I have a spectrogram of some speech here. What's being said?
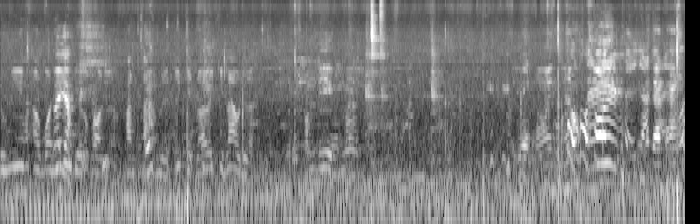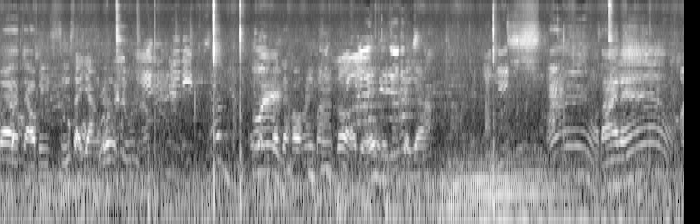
ดูนี้เอาบอลเดียวก็พอเดือพันสามเลยเฮ้ยเจ็ดร้อยกินเหล้าเดือทำดีมันมากประโยชน์น้อยนะอาจารย์ทังว่าจะเอาไปซื้อสายยางด้วยก็จะเขาให้มาก็เดี๋ยวไปซื้อสายยางอ้าวตายแล้วเอา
